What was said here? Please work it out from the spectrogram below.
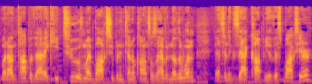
But on top of that, I keep two of my box Super Nintendo consoles. I have another one that's an exact copy of this box here.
